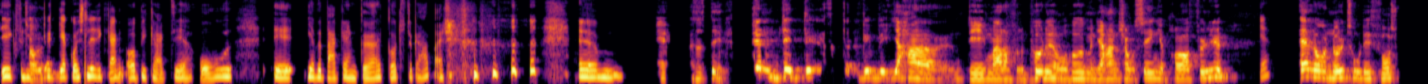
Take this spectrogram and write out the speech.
det er ikke fordi, jeg, jeg går slet ikke gang op i karakter overhovedet. Øh, jeg vil bare gerne gøre et godt stykke arbejde. øhm, Altså, det, den, det, det, altså, vi, jeg har, det er ikke mig, der har fundet på det overhovedet, men jeg har en sjov saying, jeg prøver at følge. Ja. Alt over 0,2, det er forskning.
